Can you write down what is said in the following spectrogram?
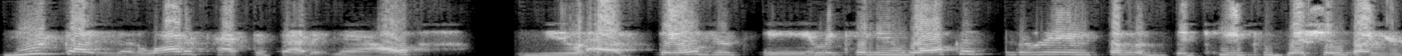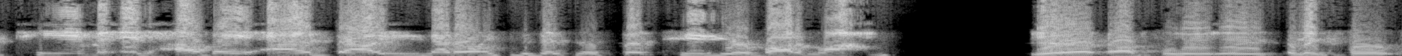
you've gotten a lot of practice at it now you have scaled your team. Can you walk us through some of the key positions on your team and how they add value not only to the business but to your bottom line? Yeah, absolutely. I think for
